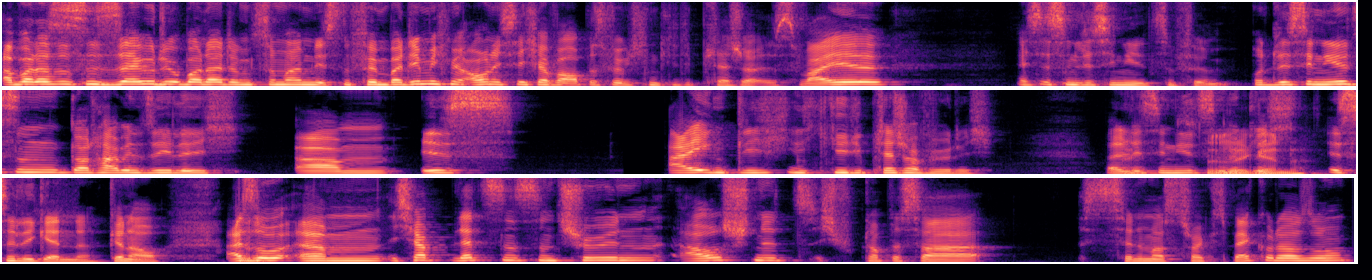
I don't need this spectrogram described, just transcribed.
Aber das ist eine sehr gute Überleitung zu meinem nächsten Film, bei dem ich mir auch nicht sicher war, ob es wirklich ein Guilty Pleasure ist, weil es ist ein Lissy Nielsen-Film. Und Lissy Nielsen, Gott hab ihn selig, ähm, ist eigentlich nicht Guilty Pleasure würdig. Weil Lissy Nielsen wirklich Legende. ist eine Legende, genau. Also, ja. ähm, ich habe letztens einen schönen Ausschnitt, ich glaube, das war Cinema Strikes Back oder so,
